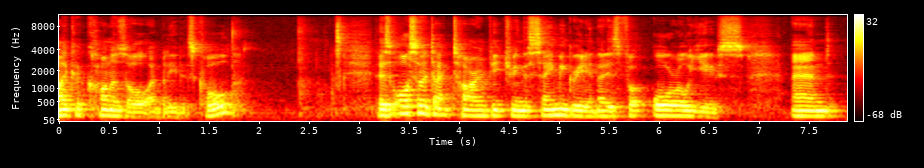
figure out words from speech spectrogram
I believe it's called. There's also a Daktarin featuring the same ingredient that is for oral use. And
